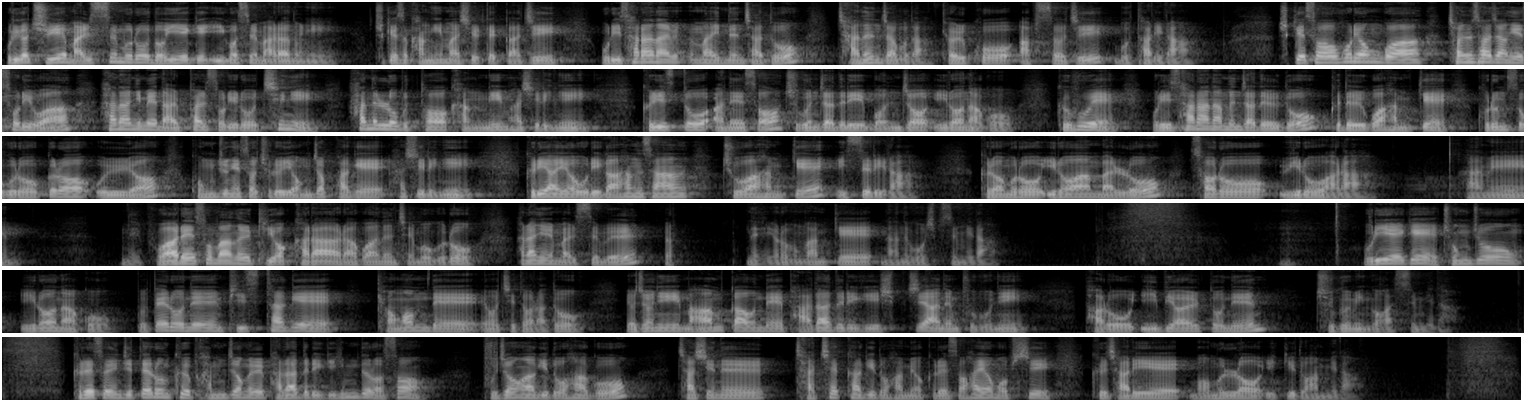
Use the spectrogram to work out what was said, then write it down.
우리가 주의 말씀으로 너희에게 이것을 말하노니 주께서 강림하실 때까지 우리 살아남아 있는 자도 자는 자보다 결코 앞서지 못하리라. 주께서 호령과 천사장의 소리와 하나님의 날팔 소리로 친히 하늘로부터 강림하시리니 그리스도 안에서 죽은 자들이 먼저 일어나고 그 후에 우리 살아남은 자들도 그들과 함께 구름 속으로 끌어올려 공중에서 주를 영접하게 하시리니 그리하여 우리가 항상 주와 함께 있으리라. 그러므로 이러한 말로 서로 위로하라. 아멘. 네, 부활의 소망을 기억하라라고 하는 제목으로 하나님의 말씀을 네, 여러분과 함께 나누고 싶습니다. 우리에게 종종 일어나고 또 때로는 비슷하게 경험되어지더라도 여전히 마음 가운데 받아들이기 쉽지 않은 부분이 바로 이별 또는 죽음인 것 같습니다. 그래서인지 때론 그 감정을 받아들이기 힘들어서 부정하기도 하고 자신을 자책하기도 하며 그래서 하염없이 그 자리에 머물러 있기도 합니다.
